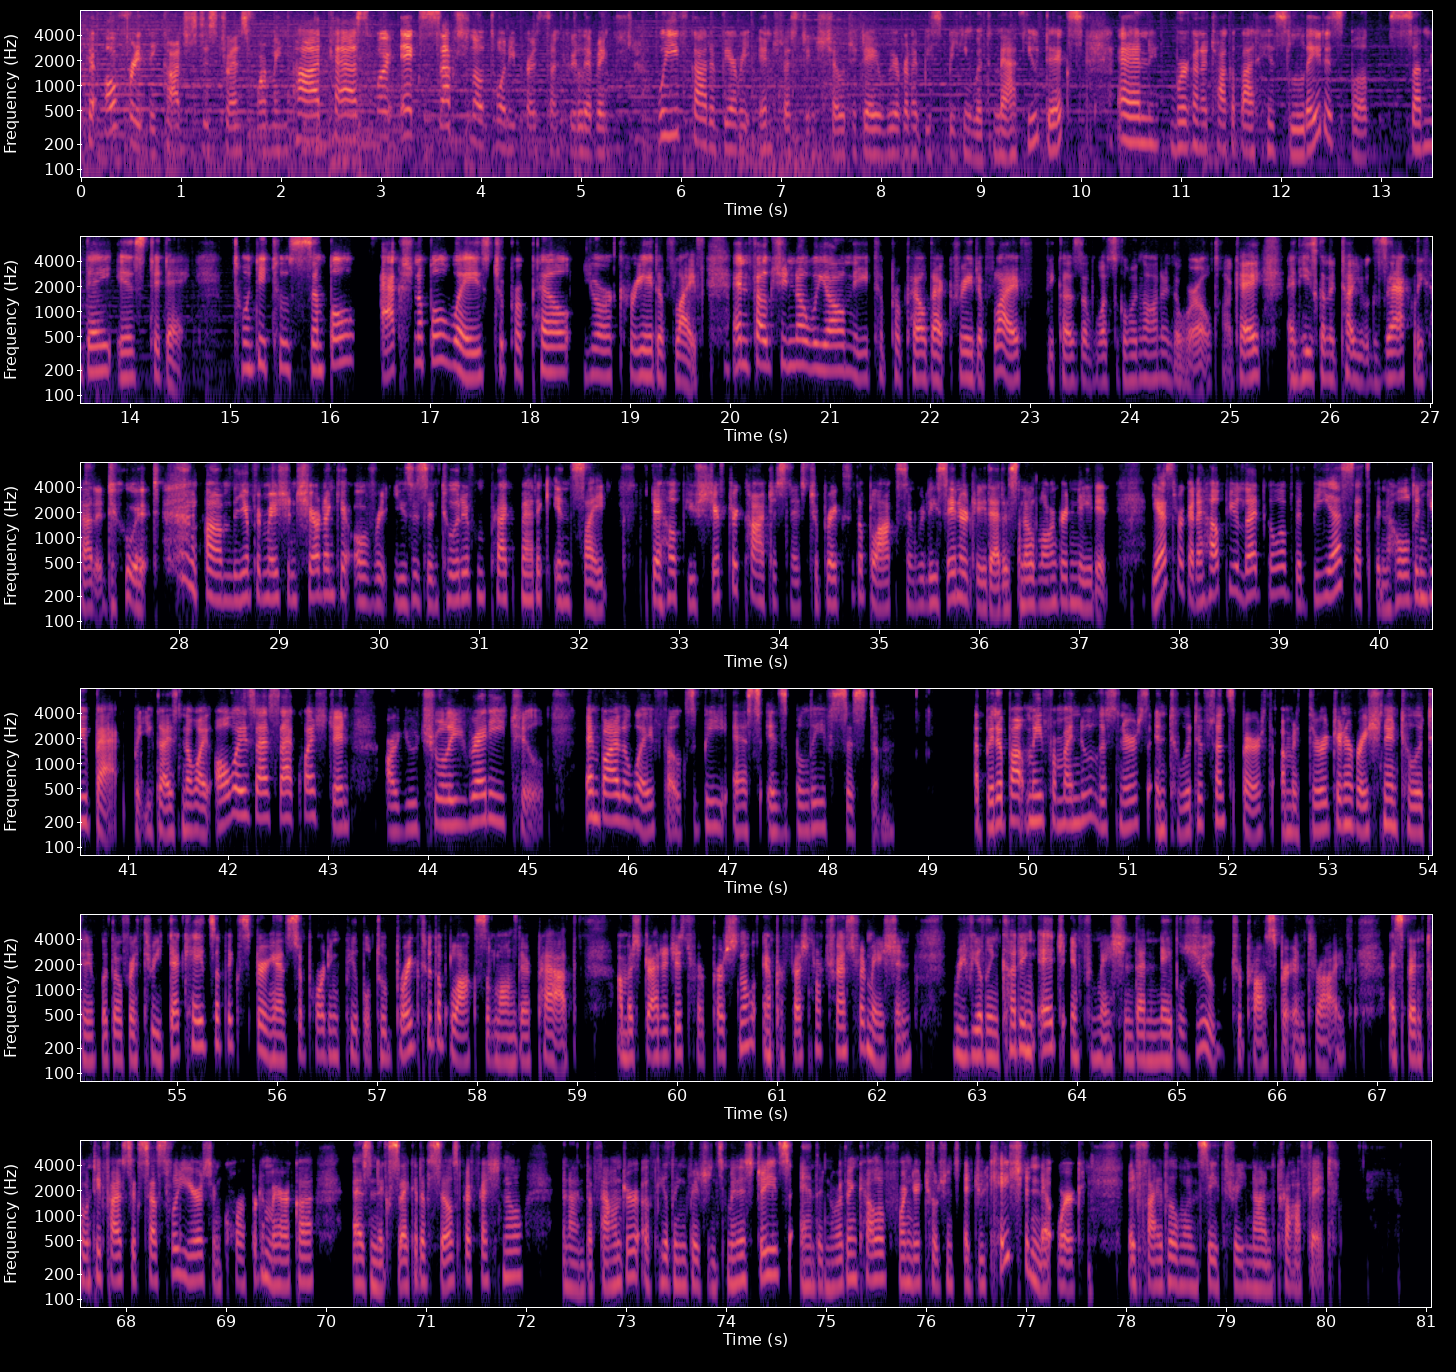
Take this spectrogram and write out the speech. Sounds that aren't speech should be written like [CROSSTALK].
Get Over the Consciousness Transforming Podcast for exceptional 21st century living. We've got a very interesting show today. We're going to be speaking with Matthew Dicks, and we're going to talk about his latest book, Someday is Today 22 Simple actionable ways to propel your creative life. And folks, you know, we all need to propel that creative life because of what's going on in the world. Okay. And he's going to tell you exactly how to [LAUGHS] do it. Um, the information shared on Get Over It uses intuitive and pragmatic insight to help you shift your consciousness to break through the blocks and release energy that is no longer needed. Yes, we're going to help you let go of the BS that's been holding you back. But you guys know I always ask that question Are you truly ready to? And by the way, folks, BS is belief system. A bit about me for my new listeners intuitive since birth. I'm a third generation intuitive with over three decades of experience supporting people to break through the blocks along their path. I'm a strategist for personal and professional transformation, revealing cutting edge information that enables you to prosper and thrive. I spent 25 successful years in corporate America as an executive sales professional, and I'm the founder of Healing Visions Ministries and the Northern California Children's Education Network, a 501c3 nonprofit.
